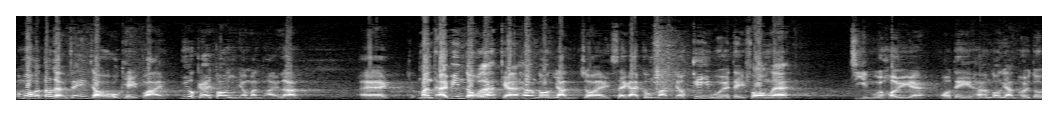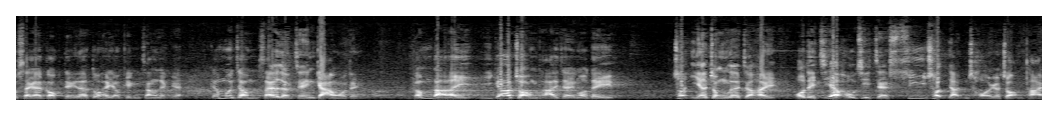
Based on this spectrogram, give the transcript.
咁我覺得梁振英就好奇怪，呢、個梗係當然有問題啦。誒、問題喺邊度呢？其實香港人作為世界公民，有機會嘅地方呢，自然會去嘅。我哋香港人去到世界各地呢，都係有競爭力嘅，根本就唔使梁振英教我哋。咁但係而家嘅狀態就係我哋出現一種呢，就係、我哋只係好似淨係輸出人才嘅狀態，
